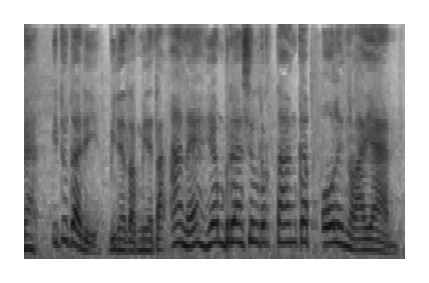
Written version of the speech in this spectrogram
Nah, itu tadi binatang-binatang aneh yang berhasil tertangkap oleh nelayan.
